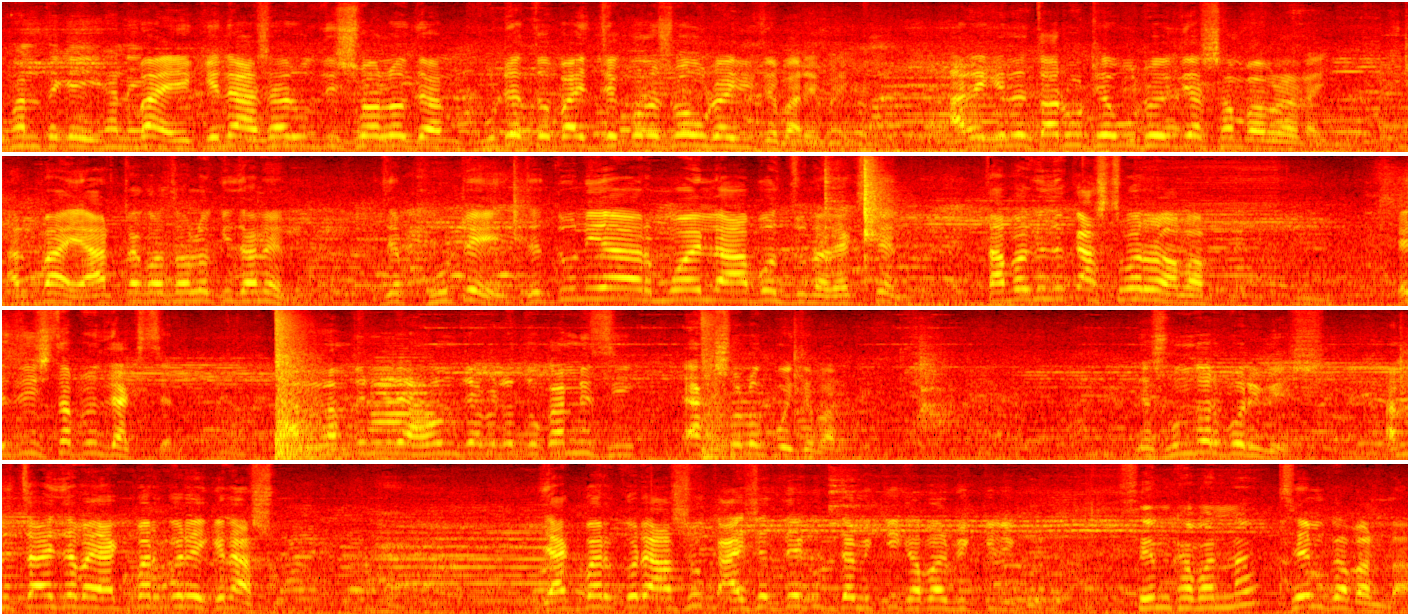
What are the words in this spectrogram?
ওখান থেকে এখানে? ভাই এখানে আসার উদ্দেশ্য হলো যে ফুটে তো ভাই যে কোনো সময় উঠাই দিতে পারে ভাই। আর এখানে তো আর উঠে উঠে দেওয়ার সম্ভাবনা নাই। আর ভাই আরেকটা কথা হলো কি জানেন? যে ফুটে যে দুনিয়ার ময়লা আবর্জনা দেখছেন? তারপর কিন্তু কাস্টমারের অভাব নেই। এই জিনিসটা আপনি দেখছেন। আলহামদুলিল্লাহ এখন যে আমি একটা দোকান নিছি একশো লোক বইতে পারবে। যে সুন্দর পরিবেশ। আমি চাই যে ভাই একবার করে এখানে আসুক। যে একবার করে আসুক আইসে দেখুক যে আমি কী খাবার বিক্রি করি। সেম খাবার না? সেম খাবার না।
